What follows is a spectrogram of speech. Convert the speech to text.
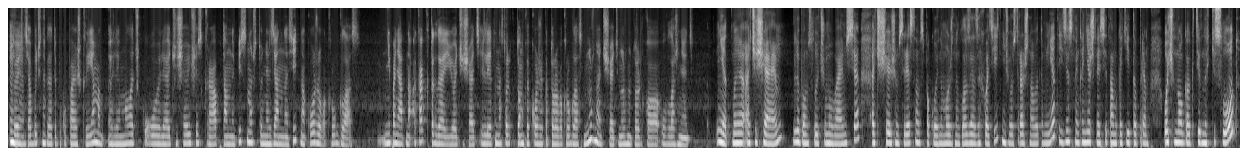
То есть обычно, когда ты покупаешь крем или молочко, или очищающий скраб, там написано, что нельзя наносить на кожу вокруг глаз. Непонятно, а как тогда ее очищать? Или это настолько тонкая кожа, которая вокруг глаз не нужно очищать, и нужно только увлажнять? Нет, мы очищаем, в любом случае умываемся. Очищающим средством спокойно можно глаза захватить, ничего страшного в этом нет. Единственное, конечно, если там какие-то прям очень много активных кислот,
